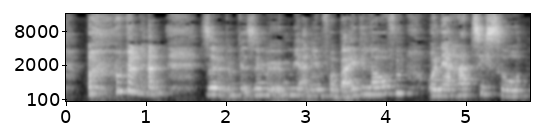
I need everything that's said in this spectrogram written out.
Und dann sind sind wir irgendwie an ihm vorbeigelaufen und er hat sich so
